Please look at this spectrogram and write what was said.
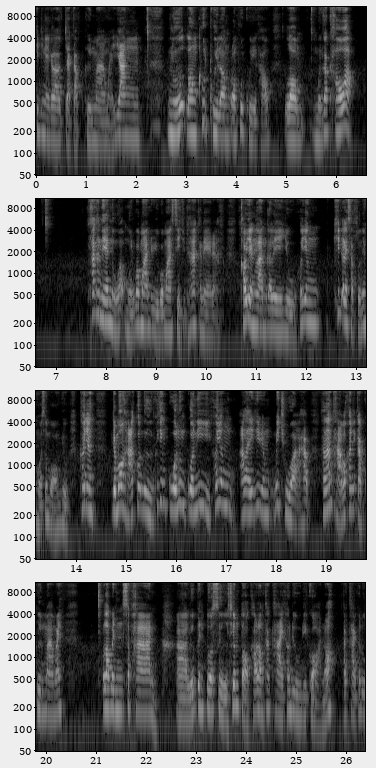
คิดยังไงกับเราจะกลับคืนมาไหมยังหนูลองพูดคุยลองลองพูดคุยกับเขาลองเหมือนกับเขาอะถ้าคะแนนหนูอะเหมือนประมาณอยู่ประมาณ 4.5 คะแนนอะเขายังลังกะเลอยู่เขายังคิดอะไรสับสนในหัวสมองอยู่เขายัง จะมองหาคนอื่นเขายังกลัวนู่นกลัวนี่เขายังอะไรที่ยังไม่ชัวร์อะครับทั้งนั้นถามว่าเขาจะกลับคืนมาไหมเราเป็นสะพานอ่าหรือเป็นตัวสื่อเชื่อมต่อเขาลองทักทายเขาดูดีกว่าเนาะทักทายเขาดู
